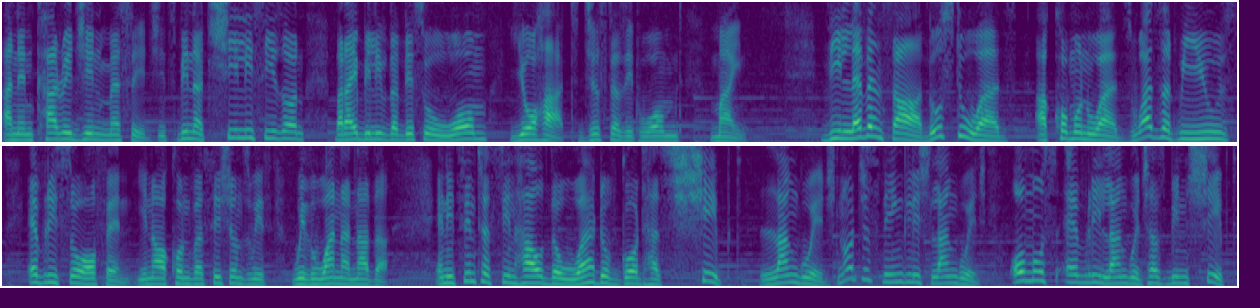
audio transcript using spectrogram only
an encouraging message. It's been a chilly season, but I believe that this will warm your heart just as it warmed mine. The 11th hour, those two words are common words, words that we use every so often in our conversations with, with one another. And it's interesting how the Word of God has shaped language, not just the English language. Almost every language has been shaped,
